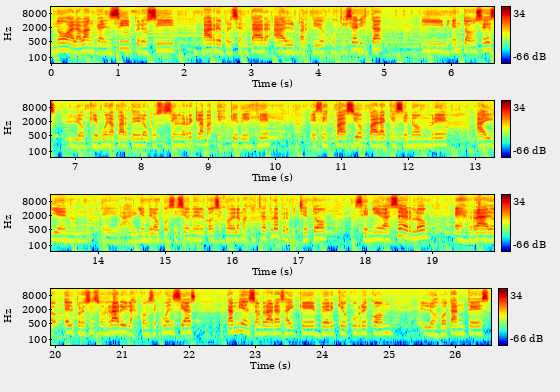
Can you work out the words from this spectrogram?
no a la banca en sí, pero sí a representar al Partido Justicialista y entonces lo que buena parte de la oposición le reclama es que deje ese espacio para que se nombre alguien, eh, alguien de la oposición en el Consejo de la Magistratura, pero Pichetto se niega a hacerlo. Es raro, el proceso es raro y las consecuencias también son raras. Hay que ver qué ocurre con los votantes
